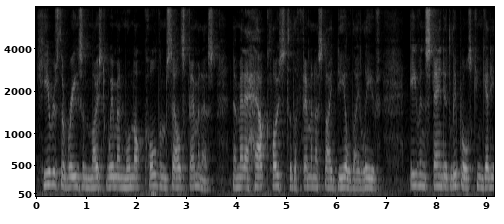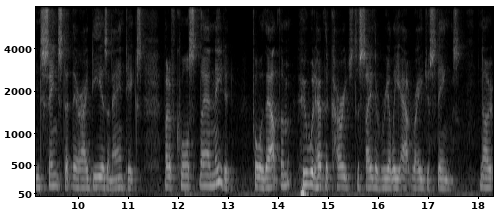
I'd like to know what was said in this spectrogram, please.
Here is the reason most women will not call themselves feminist, no matter how close to the feminist ideal they live. Even standard liberals can get incensed at their ideas and antics, but of course they are needed, for without them, who would have the courage to say the really outrageous things? No,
